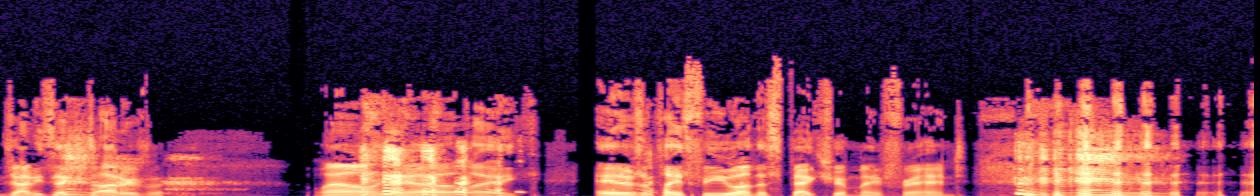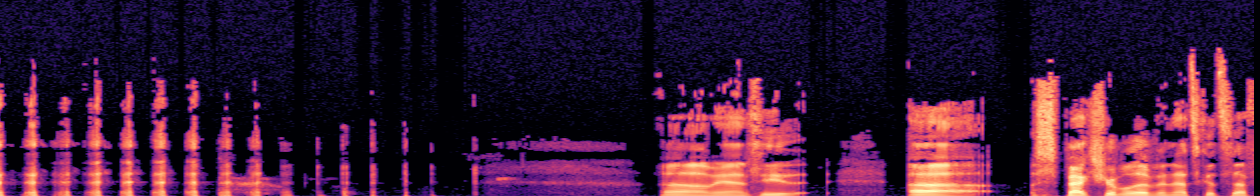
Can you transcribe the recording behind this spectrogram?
Johnny Sack's daughter's. Well, you know, like Hey, there's a place for you on the spectrum, my friend. oh man, see, uh, spectrum living, that's good stuff.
